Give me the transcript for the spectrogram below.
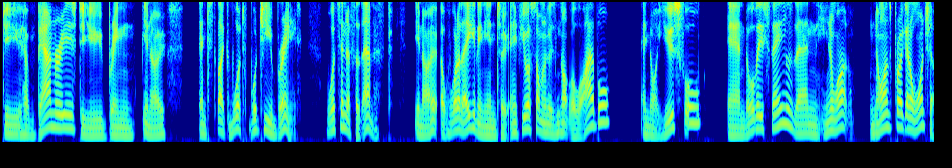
Do you have boundaries? Do you bring, you know, and like what what do you bring? What's in it for them? You know, uh, what are they getting into? And if you're someone who's not reliable and not useful and all these things, then you know what? No one's probably going to want you.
